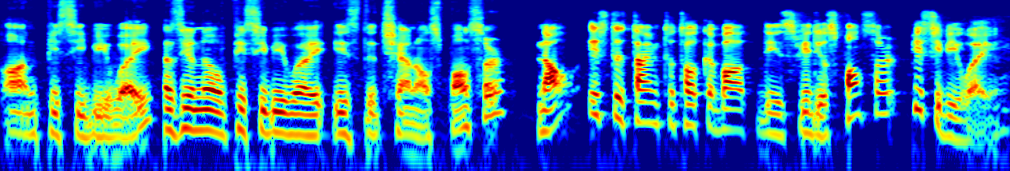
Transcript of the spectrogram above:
on PCBWay. As you know PCBWay is the channel sponsor. Now is the time to talk about this video sponsor PCBWay.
